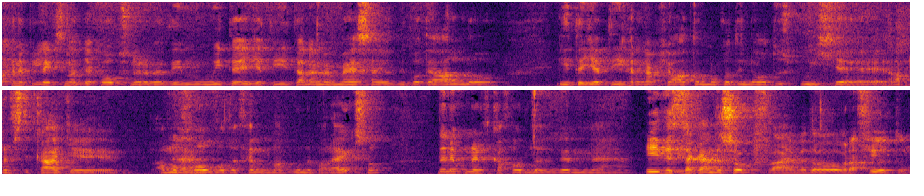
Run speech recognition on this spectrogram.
είχαν επιλέξει να διακόψουν, ρε παιδί μου, είτε γιατί ήταν με μέσα ή οτιδήποτε άλλο, είτε γιατί είχαν κάποιο άτομο κοντινό τους που είχε αναπνευστικά και από Ναι. φόβο δεν θέλουν να βγουν παρά έξω. Δεν έχουν έρθει καθόλου. Δηλαδή δεν, ε, Είδες τι θα κάνετε Shopify με το γραφείο του;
